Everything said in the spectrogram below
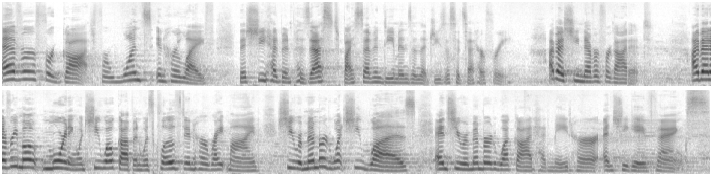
ever forgot for once in her life that she had been possessed by seven demons and that Jesus had set her free? I bet she never forgot it. I bet every mo- morning when she woke up and was clothed in her right mind, she remembered what she was and she remembered what God had made her and she gave thanks.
